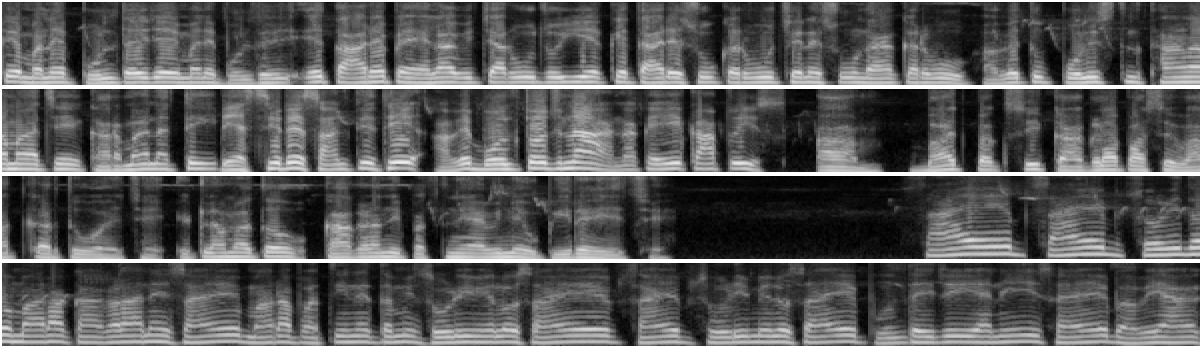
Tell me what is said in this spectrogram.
કે મને ભૂલ થઈ જાય, મને ભૂલ થઈ જાય. એ તારે પહેલા વિચારવું જોઈએ કે તારે શું કરવું છે ને શું ના કરવું. હવે તું પોલીસ થાણામાં છે, ઘરમાં નથી. બેસી રહે શાંતિથી. હવે બોલતો જ ના ના એક આપીશ. આમ બાદ પક્ષી કાગડા પાસે વાત કરતું હોય છે. એટલામાં તો કાગડાની પત્ની આવીને ઊભી રહે છે. સાહેબ સાહેબ, છોડી દો મારા કાગડાને સાહેબ, મારા પતિને તમે છોડી મેલો, સાહેબ સાહેબ, છોડી મેલો, સાહેબ, ભૂલ થઈ જઈ એની સાહેબ, હવે આ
